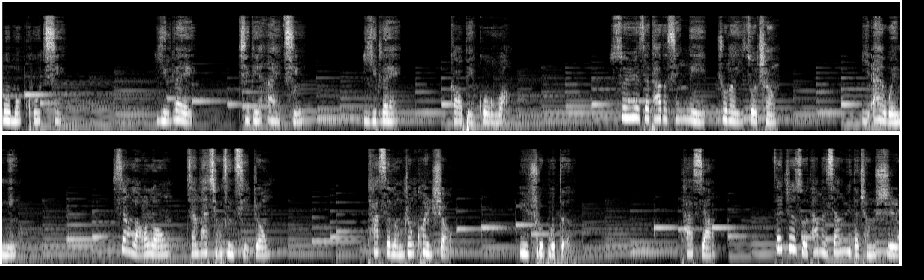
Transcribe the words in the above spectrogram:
默默哭泣，以泪祭奠爱情，以泪告别过往。岁月在他的心里筑了一座城，以爱为名，像牢笼将他囚禁其中。他似笼中困兽，欲出不得。他想。在这所他们相遇的城市，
